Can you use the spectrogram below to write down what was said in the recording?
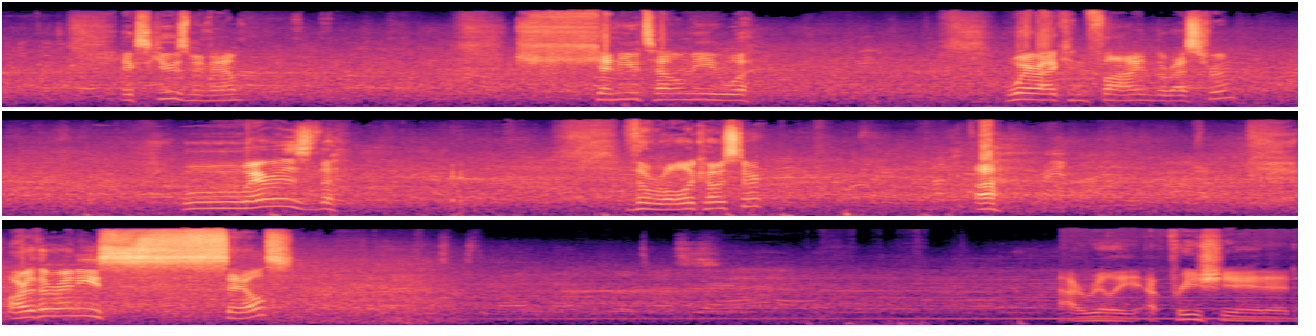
excuse me, ma'am. Can you tell me wh- where I can find the restroom? Where is the the roller coaster? Uh, are there any sales? I really appreciated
